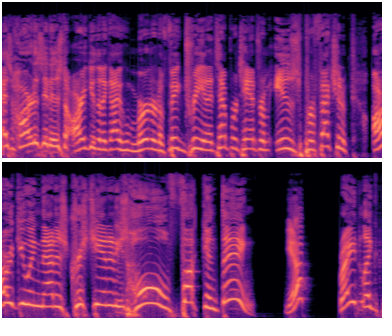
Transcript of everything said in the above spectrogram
as hard as it is to argue that a guy who murdered a fig tree in a temper tantrum is perfection, arguing that is Christianity's whole fucking thing. Yep. Right? Like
